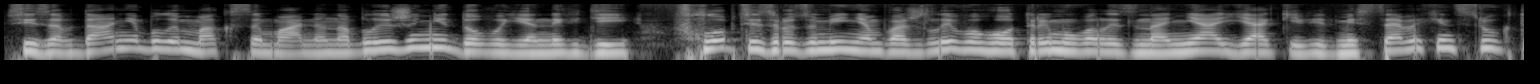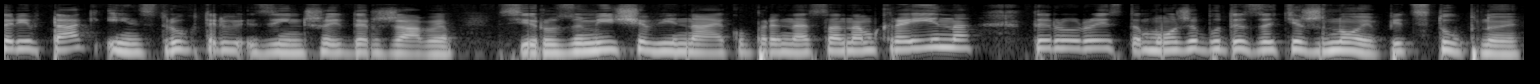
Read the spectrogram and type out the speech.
Всі завдання були максимально наближені до воєнних дій. В хлопці з розумінням важливого отримували знання як і від місцевих інструкторів, так і інструкторів з іншої держави. Всі розуміють, що війна, яку принесла нам країна, терорист може бути затяжною, підступною,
